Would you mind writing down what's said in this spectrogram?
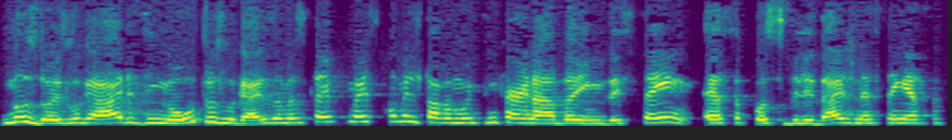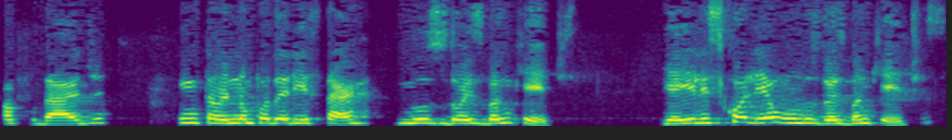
nos dois lugares, em outros lugares ao mesmo tempo, mas como ele estava muito encarnado ainda e sem essa possibilidade, né, sem essa faculdade, então ele não poderia estar nos dois banquetes. E aí ele escolheu um dos dois banquetes.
